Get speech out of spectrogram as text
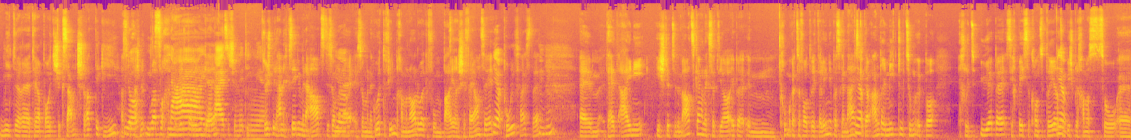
mit einer therapeutischen Gesamtstrategie. Also du Mhm. Ja. kannst nicht nur einfach Nein, Ritalin nein, geben. nein, es ist ja nicht irgendwie... Zum Beispiel habe ich gesehen bei einem Arzt in so einem, Ja. so einem guten Film, da kann man nachschauen, vom bayerischen Fernsehen, Ja. Mhm. Puls heisst der. Ähm, der hat eine, ist zu dem Arzt gegangen und hat gesagt, ja eben, ähm, kommt man sofort Ritalin über? Er Nein, es Ja. gibt auch andere Mittel, um jemanden ein bisschen zu üben, sich besser zu konzentrieren. Zum Beispiel kann man so, äh,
